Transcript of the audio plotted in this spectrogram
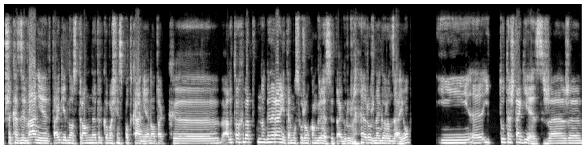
przekazywanie tak jednostronne, tylko właśnie spotkanie, no tak, e, ale to chyba no generalnie temu służą kongresy, tak, różne, różnego rodzaju. I, e, I tu też tak jest, że, że,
